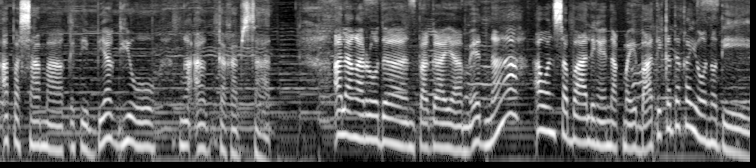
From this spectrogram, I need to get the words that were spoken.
apasamak iti biyagyo nga agkakabsat. Alangarodan pagayam Edna, awan sa bali nga inak maibati kada kayo no di.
